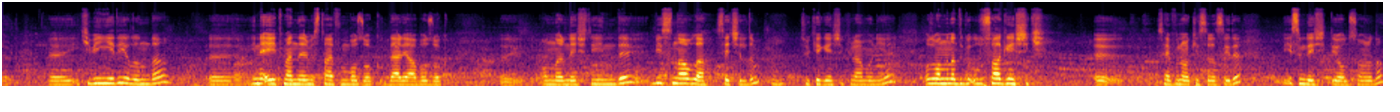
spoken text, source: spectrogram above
istiyorum. Ee, 2007 yılında e, yine eğitmenlerimiz Tayfun Bozok, Derya Bozok e, onların eşliğinde bir sınavla seçildim. Türkiye Gençlik Filarmoni'ye. O zamanların adı bir Ulusal Gençlik e, Senfoni Orkestrası'ydı. Bir isim değişikliği oldu sonradan.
